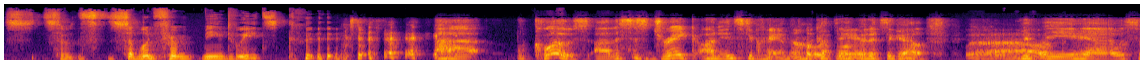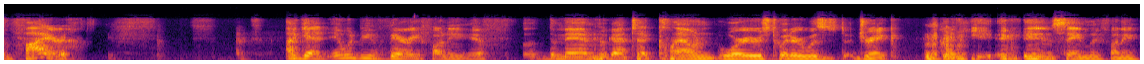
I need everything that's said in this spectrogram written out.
So, someone from Mean Tweets. Uh, close. Uh, this is Drake on Instagram Oh, a couple damn. of minutes ago wow. with the uh, with some fire. Again, it would be very funny if the man who got to clown Warriors Twitter was Drake. It would be insanely funny.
